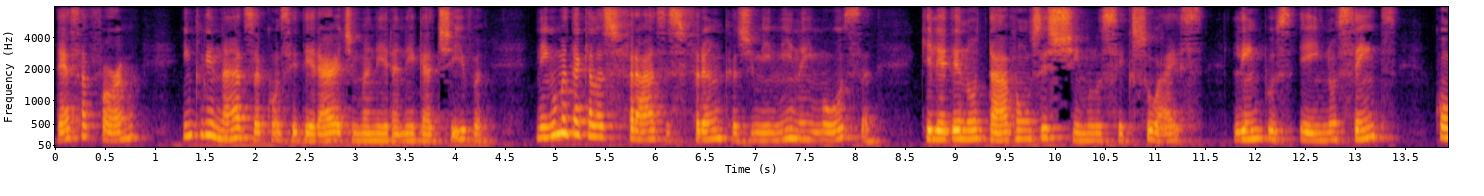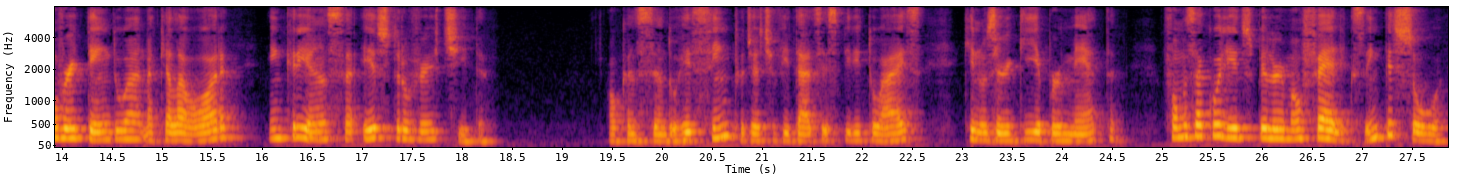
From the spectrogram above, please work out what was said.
dessa forma, inclinados a considerar de maneira negativa nenhuma daquelas frases francas de menina e moça que lhe denotavam os estímulos sexuais, limpos e inocentes convertendo-a naquela hora em criança extrovertida. Alcançando o recinto de atividades espirituais que nos erguia por meta, fomos acolhidos pelo irmão Félix em pessoa,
